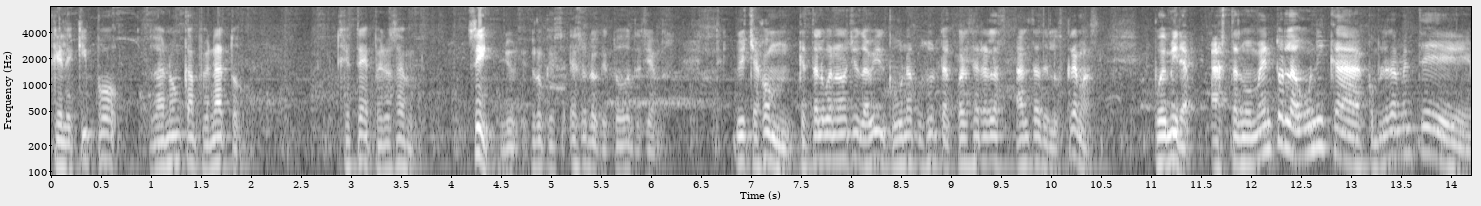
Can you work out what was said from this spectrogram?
que el equipo gane un campeonato. GT, pero o sea, sí, yo creo que eso es lo que todos decíamos. Luis Chajón, ¿qué tal? Buenas noches David, con una consulta, ¿cuáles serán las altas de los cremas? Pues mira, hasta el momento la única completamente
